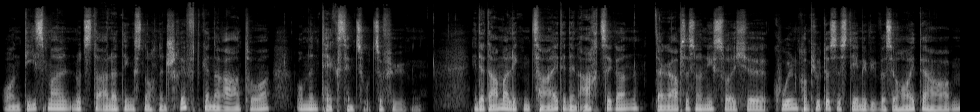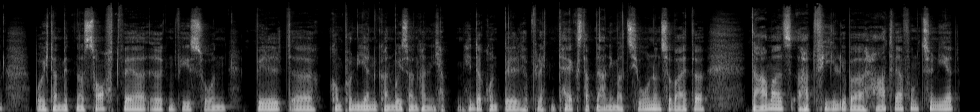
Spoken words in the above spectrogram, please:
Und diesmal nutzt er allerdings noch einen Schriftgenerator, um einen Text hinzuzufügen. In der damaligen Zeit, in den 80ern, da gab es noch nicht solche coolen Computersysteme, wie wir sie heute haben, wo ich dann mit einer Software irgendwie so ein Bild äh, komponieren kann, wo ich sagen kann, ich habe ein Hintergrundbild, ich habe vielleicht einen Text, habe eine Animation und so weiter. Damals hat viel über Hardware funktioniert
